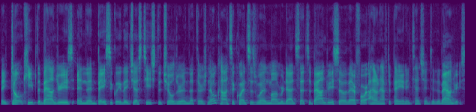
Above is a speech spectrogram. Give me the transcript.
they don't keep the boundaries, and then basically they just teach the children that there's no consequences when mom or dad sets a boundary, so therefore I don't have to pay any attention to the boundaries.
